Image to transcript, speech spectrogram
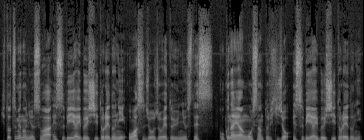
一つ目のニュースは SBIVC トレードにオアス上場へというニュースです。国内暗号資産取引所 SBIVC トレードに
